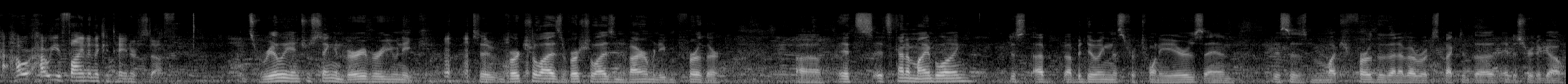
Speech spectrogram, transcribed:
How, how are you finding the container stuff? It's really interesting and very, very unique to virtualize a virtualized environment even further. Uh, it's it's kind of mind blowing. Just I've, I've been doing this for 20 years, and this is much further than I've ever expected the industry to go.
